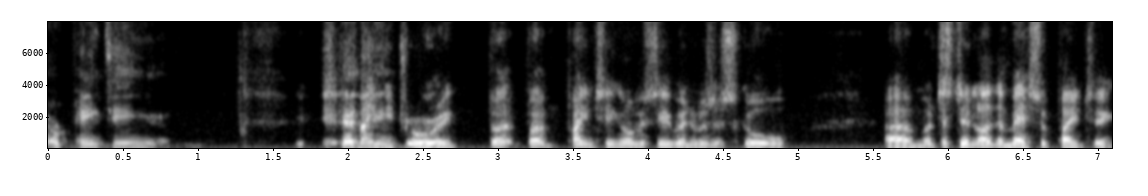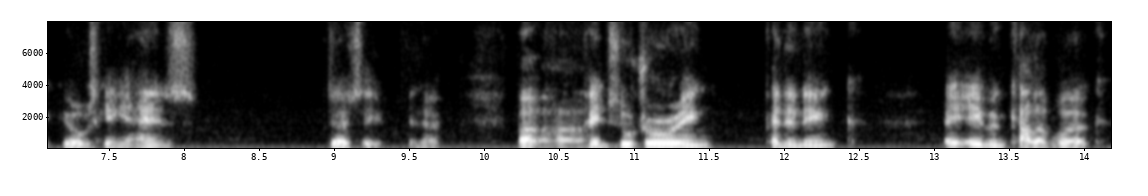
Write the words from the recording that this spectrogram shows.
or painting. Sketching? Mainly drawing, but but painting obviously when I was at school. Um, I just didn't like the mess of painting. You're always getting your hands dirty, you know. But Uh-huh. pencil drawing, pen and ink, even color work.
